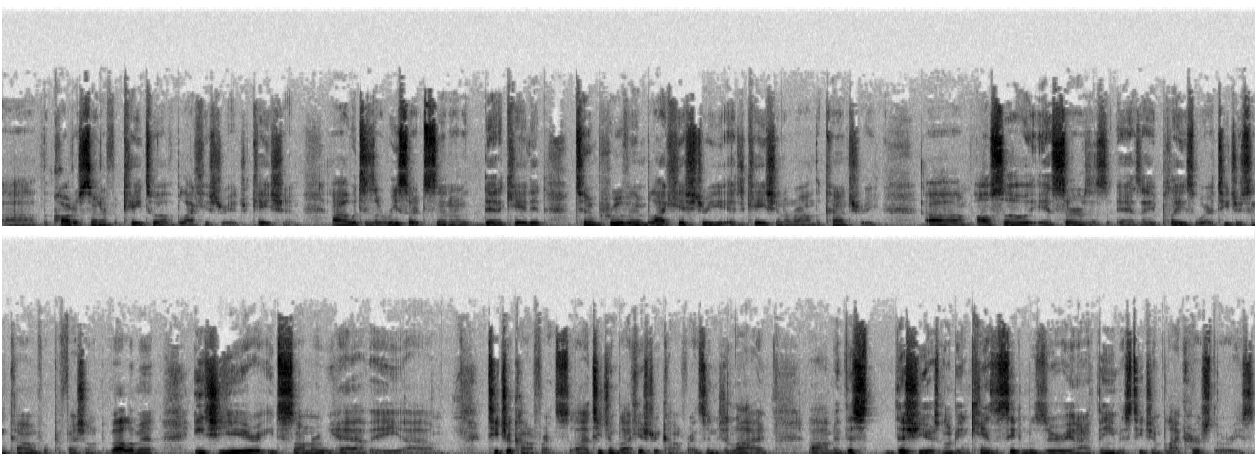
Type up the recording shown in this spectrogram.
uh, the Carter Center for K 12 Black History Education, uh, which is a research center dedicated to improving Black history education around the country. Um, also, it serves as, as a place where teachers can come for professional development. Each year, each summer, we have a um, teacher conference, uh, Teaching Black History Conference in July. Um, and this this year is going to be in Kansas City, Missouri, and our theme is teaching Black her stories.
